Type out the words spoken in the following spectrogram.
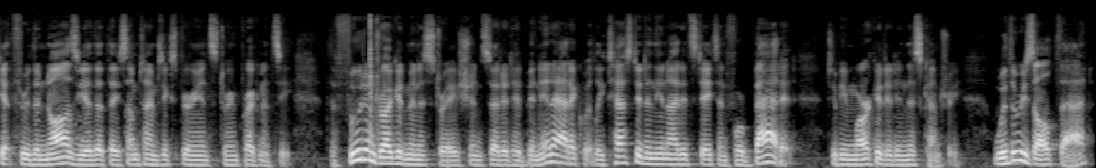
get through the nausea that they sometimes experience during pregnancy. The Food and Drug Administration said it had been inadequately tested in the United States and forbade it to be marketed in this country, with the result that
